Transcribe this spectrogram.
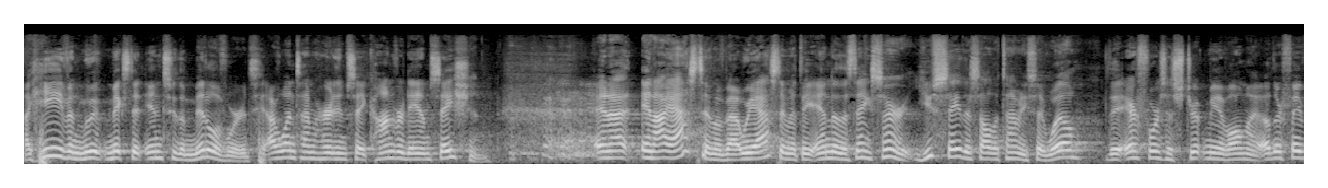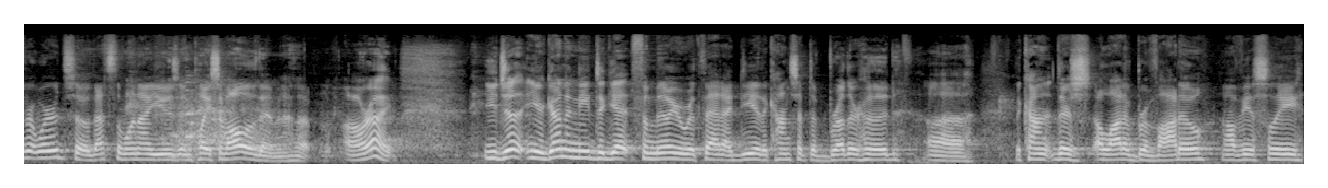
Like he even moved, mixed it into the middle of words. I one time heard him say converdamsation. and I and I asked him about we asked him at the end of the thing, "Sir, you say this all the time." And he said, "Well, the Air Force has stripped me of all my other favorite words, so that's the one I use in place of all of them." And I thought, "All right." You just, you're going to need to get familiar with that idea, the concept of brotherhood. Uh, the con- there's a lot of bravado, obviously,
